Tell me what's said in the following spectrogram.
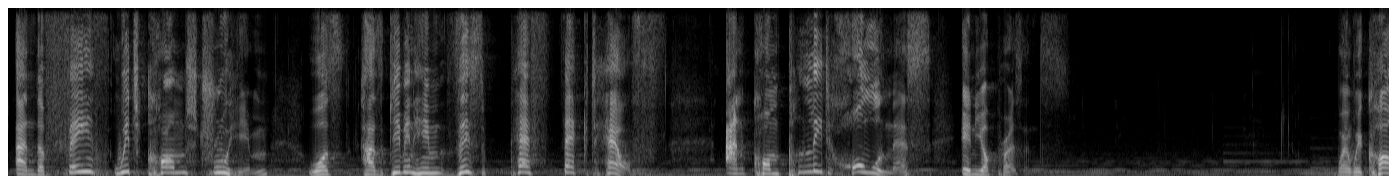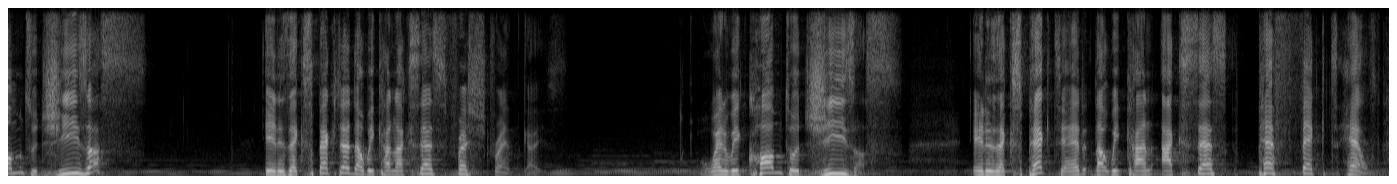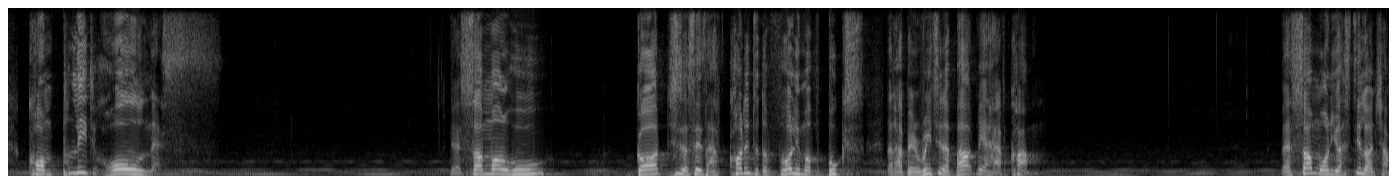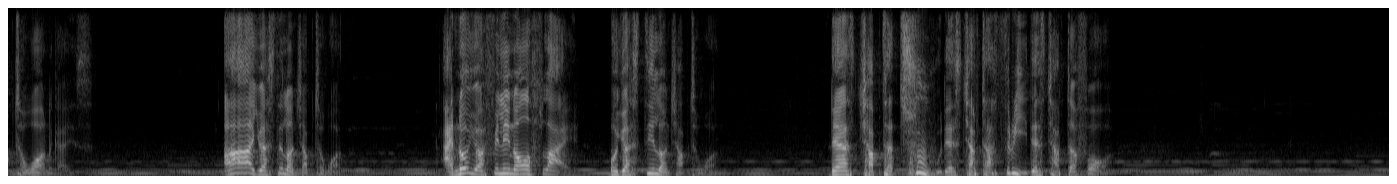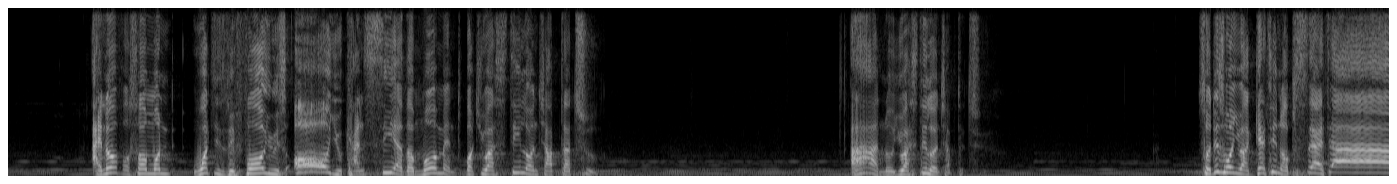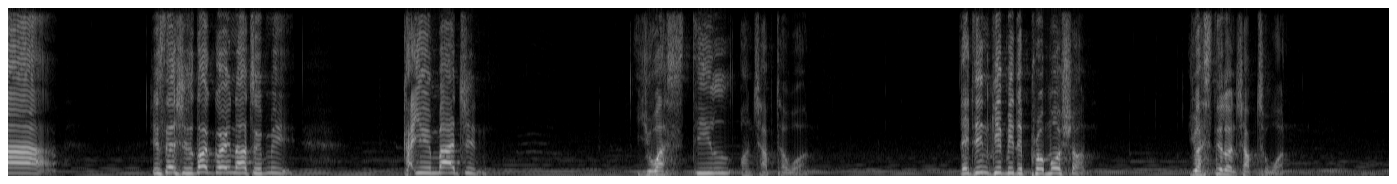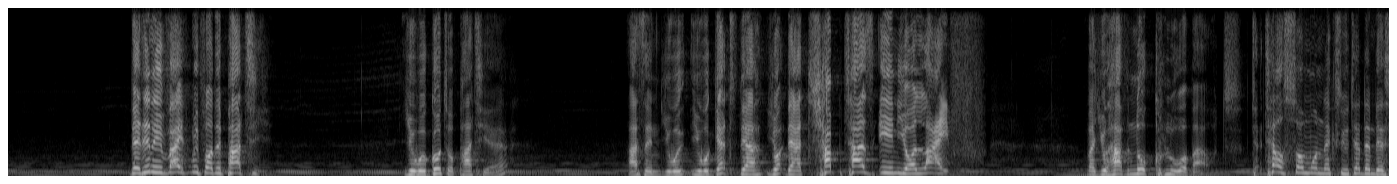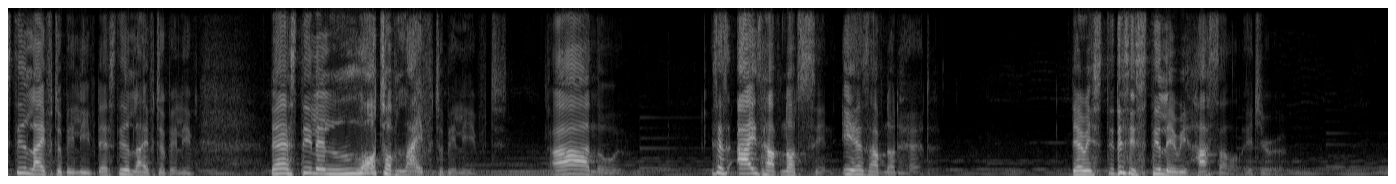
And the faith which comes through him was, has given him this perfect health and complete wholeness in your presence. When we come to Jesus, it is expected that we can access fresh strength, guys. When we come to Jesus, it is expected that we can access perfect health, complete wholeness. There's someone who God, Jesus says, according to the volume of books that have been written about me, I have come. There's someone, you are still on chapter one, guys. Ah, you are still on chapter one. I know you are feeling all fly, but you are still on chapter one. There's chapter two, there's chapter three, there's chapter four. I know for someone, what is before you is all you can see at the moment, but you are still on chapter two. Ah, no, you are still on chapter two. So this one you are getting upset. Ah, she said she's not going out with me. Can you imagine? You are still on chapter one. They didn't give me the promotion. You are still on chapter one. They didn't invite me for the party. You will go to a party, eh? As in, you will, you will get there, your, there are chapters in your life that you have no clue about. T- tell someone next to you, tell them there's still life to believe. There's still life to believe. There's still a lot of life to be lived. Ah, no. He says, Eyes have not seen, ears have not heard. There is this is still a rehearsal, Ejiro.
